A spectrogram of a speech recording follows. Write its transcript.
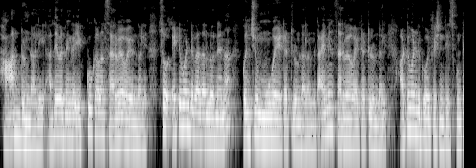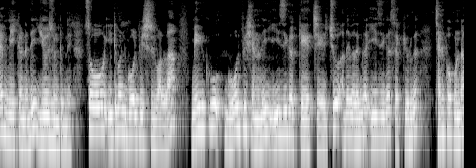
హార్డ్ ఉండాలి. అదేవిధంగా ఎక్కువ కాలం సర్వైవ్ అయి ఉండాలి. సో ఎటువంటి వెదర్లోనైనా కొంచెం మూవ్ అయ్యేటట్లు ఉండాలన్నమాట. ఐ మీన్ సర్వైవ్ అయ్యేటట్లు ఉండాలి. అటువంటి గోల్డ్ ఫిష్ని తీసుకుంటే మీకు అనేది యూజ్ ఉంటుంది. సో ఇటువంటి గోల్డ్ ఫిష్ వల్ల మీకు గోల్డ్ ఫిష్ అనేది ఈజీగా కేర్ చేయొచ్చు. అదేవిధంగా ఈజీగా సెక్యూర్గా చనిపోకుండా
